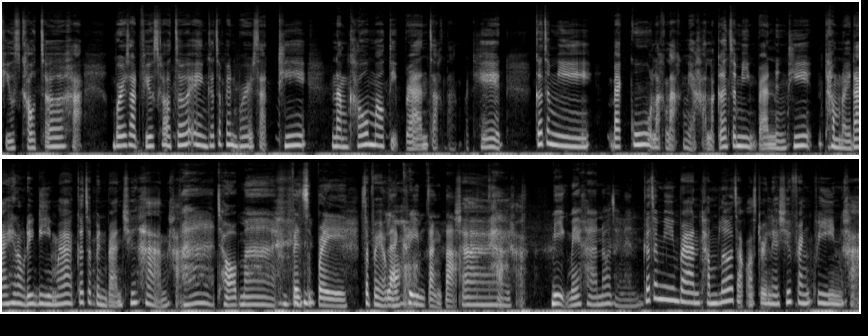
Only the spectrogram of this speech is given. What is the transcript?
Fuse Culture ค่ะ บริษัท Fuse Culture เองก็จะเป็นบริษัทที่นำเข้า multi-brand จากต่างประเทศ ก็จะมีแบ็กกู้หลัก ๆ เนี่ยค่ะ แล้วก็จะมีอีกแบรนด์หนึ่งที่ทำรายได้ให้เราได้ดีมาก ก็จะเป็นแบรนด์ชื่อ Haan ค่ะอ่าชอบมาก เป็นสเปรย์สเปรย์และครีมต่างๆ ใช่ค่ะ มีอีกไหมคะนอกจากนั้น ก็จะมีแบรนด์ tumbler จากออสเตรเลียชื่อ Frank Green ค่ะ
